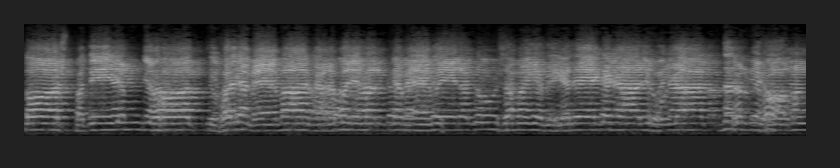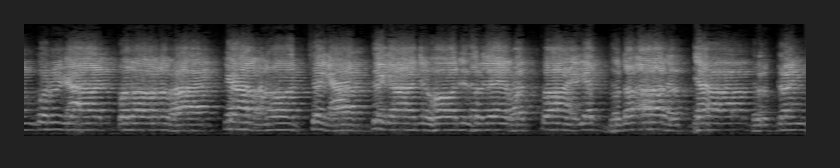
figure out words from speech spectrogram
त्वोष्पतीयम् जुहोत्युभयमेवाकरपयवर्गमेवेन शमयति यदेकया जुहुजाद्दर्व्यहोमम् कुर्यात् परोनुभाक्यामनोच्चयाद्यया जुहोति सदेवत्वा यद्धुत आदध्या रुद्रम्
